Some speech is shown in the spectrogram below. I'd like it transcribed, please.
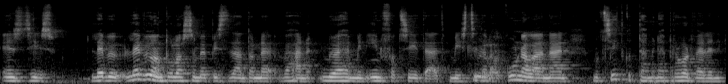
ensin siis levy, levy on tulossa, me pistetään tonne vähän myöhemmin infot siitä, että mistä Kyllä. sitä voi kuunnella ja näin, mutta sitten kun tämä menee Broadwaylle, niin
